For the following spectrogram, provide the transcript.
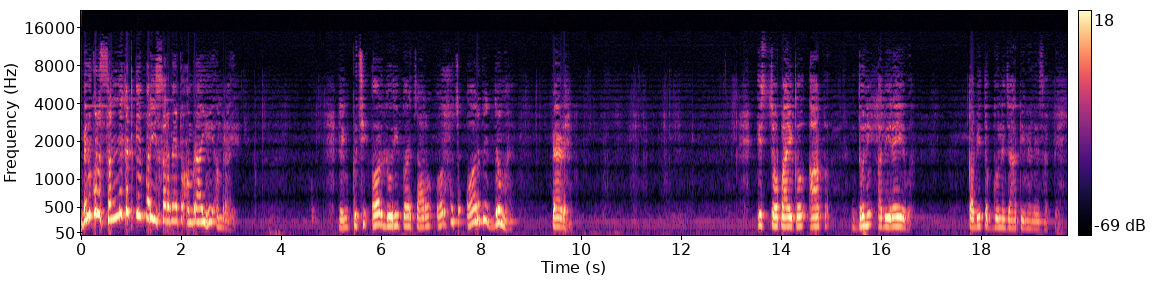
बिल्कुल सन्निकट के परिसर में तो अमराई ही अमराई है। लेकिन कुछ ही और दूरी पर चारों और कुछ और भी द्रुम है, पेड़ है। इस चौपाई को आप धुनि अभिरेव कभी तो गुण जाति में ले सकते हैं।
